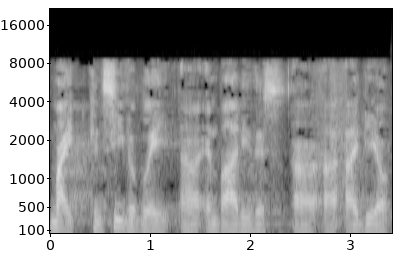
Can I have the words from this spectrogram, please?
might conceivably embody this ideal.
